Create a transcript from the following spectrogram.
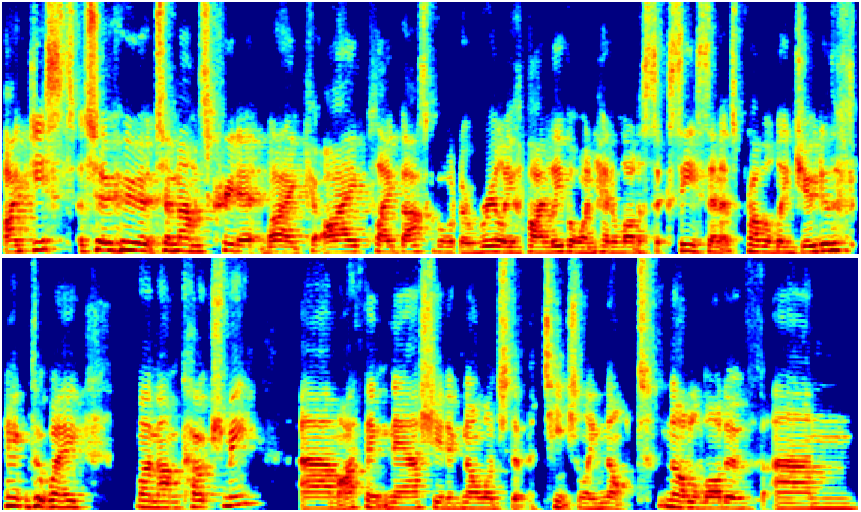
I guess to her to mum's credit, like I played basketball at a really high level and had a lot of success, and it's probably due to the fact the way my mum coached me. Um, I think now she'd acknowledge that potentially not not a lot of um,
